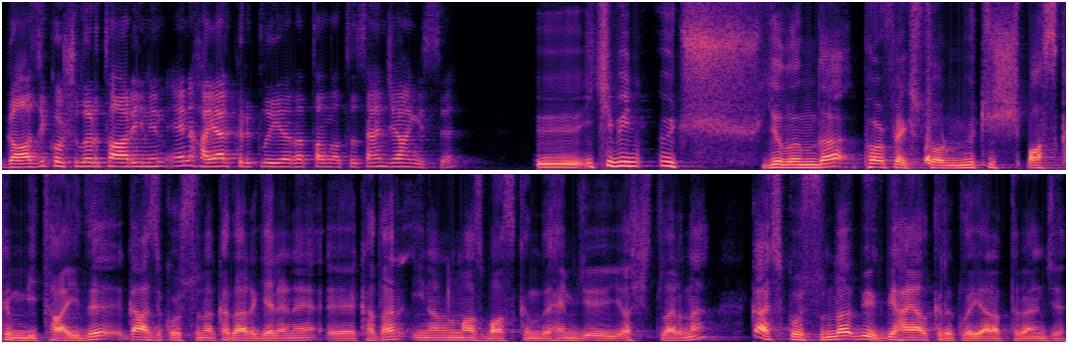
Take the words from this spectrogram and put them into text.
Gazi koşuları tarihinin en hayal kırıklığı yaratan atı sence hangisi? Ee, 2003 yılında Perfect Storm müthiş baskın bir taydı. Gazi koşusuna kadar gelene e, kadar inanılmaz baskındı hem e, yaşıtlarına. Gazi koşusunda büyük bir hayal kırıklığı yarattı bence.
